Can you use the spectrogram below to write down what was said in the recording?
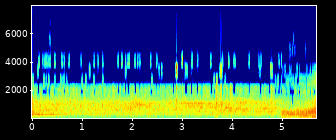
that on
